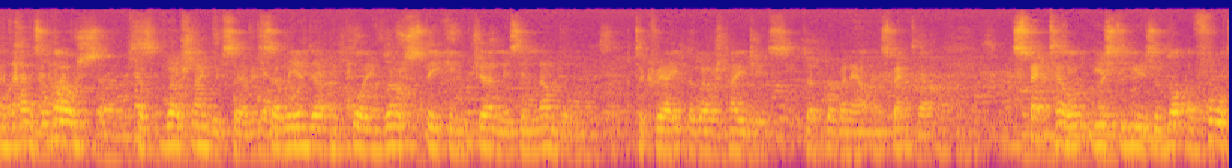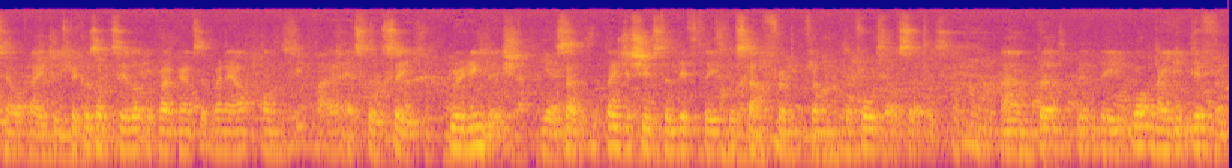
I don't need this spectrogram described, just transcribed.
And that was a a Welsh service. a Welsh language service. So we ended up employing Welsh-speaking journalists in London to create the Welsh pages that, that went out on Sbectel. Sbectel used to use a lot of 4-Tel pages because obviously a lot of the programs that went out on uh, S4C were in English. Yes. So they just used to lift the, the stuff from, from the 4-Tel service. Um, but the, the, what made it different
